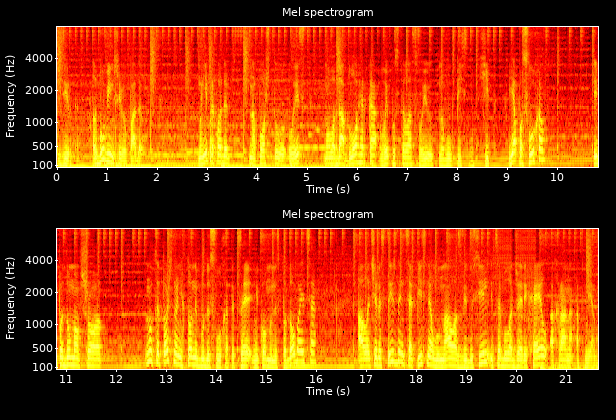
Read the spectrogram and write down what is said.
зірка. Але був інший випадок. Мені приходить на пошту лист. Молода блогерка випустила свою нову пісню хіт. Я послухав і подумав, що ну це точно ніхто не буде слухати. Це нікому не сподобається. Але через тиждень ця пісня лунала звідусіль, і це була Джері Хейл Охрана Атмена.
